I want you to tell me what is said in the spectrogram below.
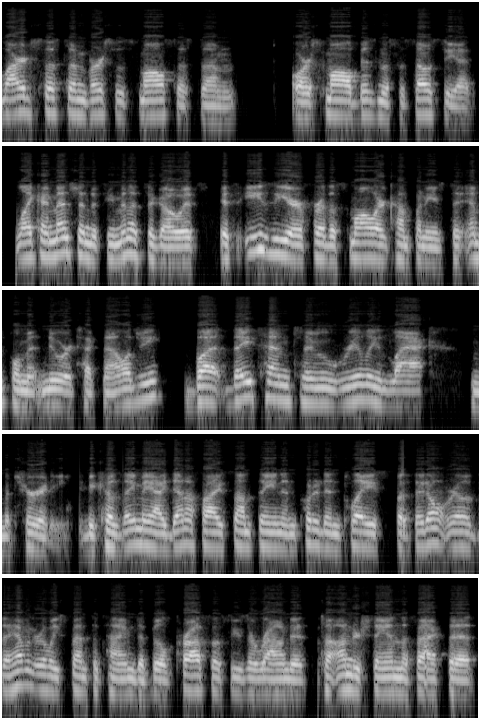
large system versus small system, or small business associate. Like I mentioned a few minutes ago, it's it's easier for the smaller companies to implement newer technology, but they tend to really lack maturity because they may identify something and put it in place, but they don't really they haven't really spent the time to build processes around it to understand the fact that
